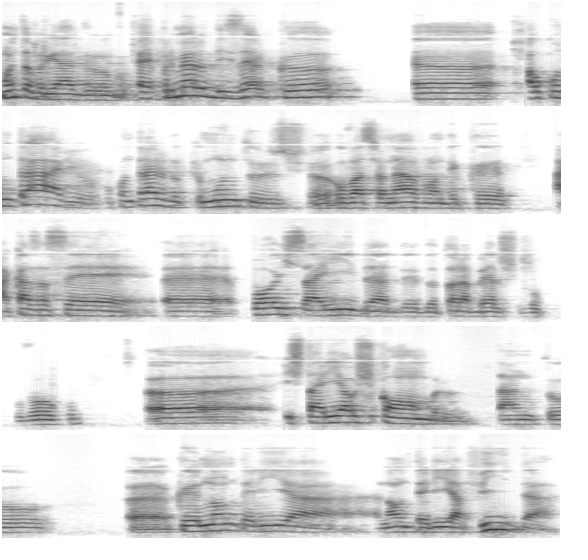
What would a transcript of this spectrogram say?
Muito obrigado, Hugo. É, primeiro dizer que, uh, ao contrário, ao contrário do que muitos uh, ovacionavam de que a Casa C, uh, pós saída de Dr. Abel Vuco, uh, estaria ao escombro, tanto que não teria, não teria vida,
